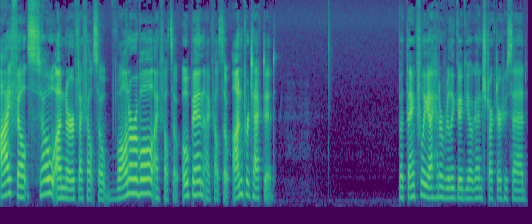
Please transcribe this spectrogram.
I felt so unnerved. I felt so vulnerable. I felt so open. I felt so unprotected. But thankfully, I had a really good yoga instructor who said,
